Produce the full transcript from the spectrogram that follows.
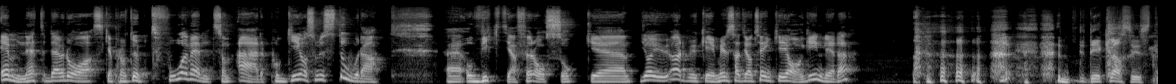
Ämnet där vi då ska prata upp två event som är på G och som är stora eh, och viktiga för oss. Och eh, jag är ju ödmjuk Emil, så att jag tänker jag inleder. det är klassiskt.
